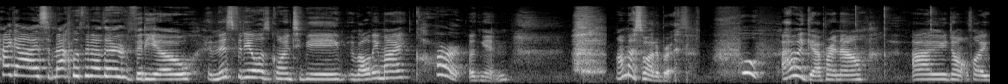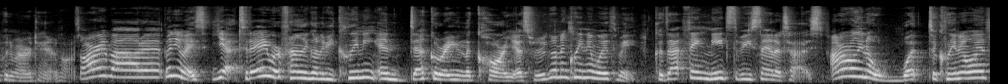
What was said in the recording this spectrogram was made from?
Hi guys, I'm back with another video. And this video is going to be involving my car again. I'm so out of breath. Whew. I have a gap right now. I don't feel like putting my retainers on. Sorry about it. But anyways, yeah, today we're finally going to be cleaning and decorating the car. Yes, we're going to clean it with me because that thing needs to be sanitized. I don't really know what to clean it with,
